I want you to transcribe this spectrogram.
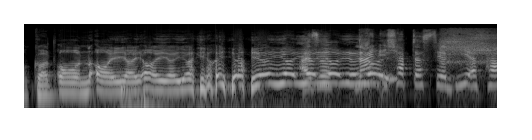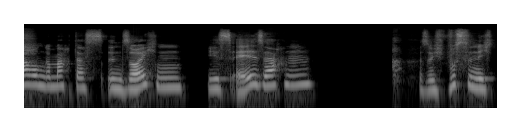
Oh Gott, oh, oi, oi, oi, oi, oi, oi, also, Nein, ich habe das ja die Erfahrung gemacht, dass in solchen ESL-Sachen, also ich wusste nicht,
